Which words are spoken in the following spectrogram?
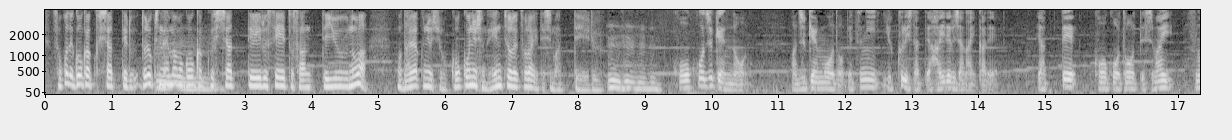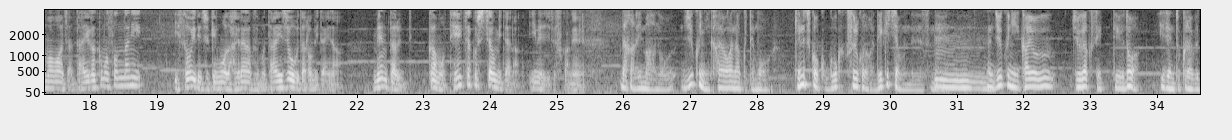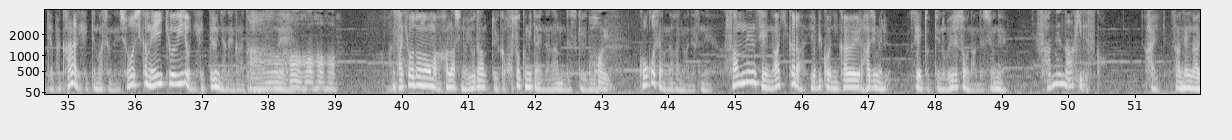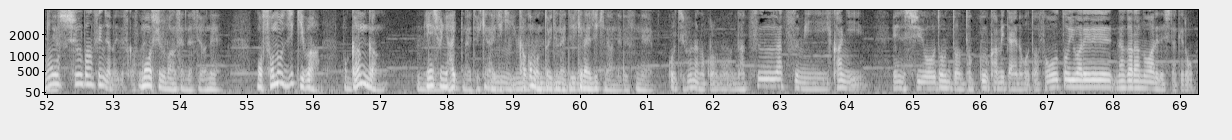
そこで合格しちゃってる努力しないまま合格しちゃっている生徒さんっていうのはもう大学入試を高校入試の延長で捉えてしまっている。うんうんうんうん高校受験の、まあ、受験モード別にゆっくりしたって入れるじゃないかでやって高校を通ってしまいそのままじゃあ大学もそんなに急いで受験モード入らなくても大丈夫だろうみたいなメンタルがもう定着しちゃうみたいなイメージですかね。だから今あの塾に通わなくても県立高校合格することができちゃうんでですね、ん。塾に通う中学生っていうのは以前と比べてやっぱりかなり減ってますよね。少子化の影響以上に減ってるんじゃないかなと思いますね。はあはあは先ほどのまあ話の余談というか補足みたいになるんですけれども、あはい。高校生の中にはですね3年生の秋から予備校に通い始める生徒っていうのもいるそうなんですよね。3年の秋ですか？はい。3年の秋もうです終盤戦じゃないですかもう終盤戦ですよね。もうその時期はもうガンガン演習に入ってないといけない時期うん。過去問解いてないといけない時期なんでですね。こう自分らの頃も夏休みにいかに演習をどんどん特空かみたいなことは相当言われながらのあれでしたけど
